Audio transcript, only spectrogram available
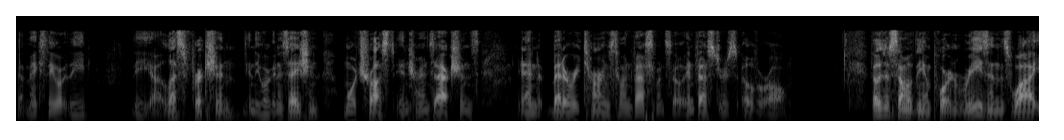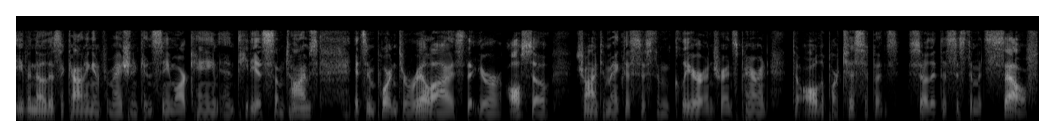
that makes the, the, the uh, less friction in the organization, more trust in transactions, and better returns to investment, so investors overall. Those are some of the important reasons why, even though this accounting information can seem arcane and tedious, sometimes it's important to realize that you're also trying to make the system clear and transparent to all the participants so that the system itself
